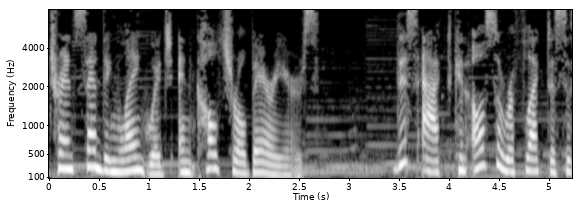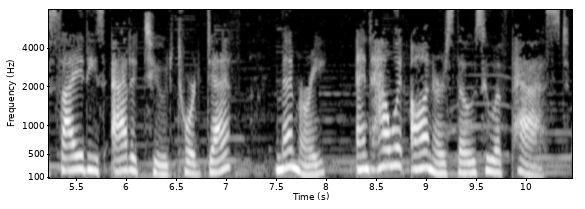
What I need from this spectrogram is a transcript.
transcending language and cultural barriers. This act can also reflect a society's attitude toward death, memory, and how it honors those who have passed.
